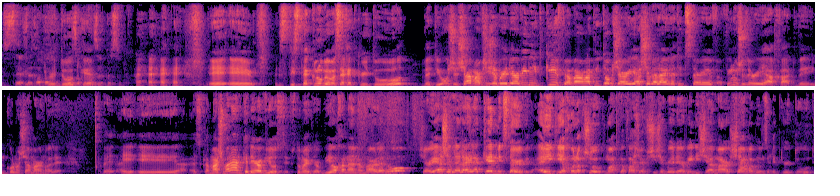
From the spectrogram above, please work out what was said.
ספר חבקוק כריתות, לא זוכר כן. איזה. אה, אה, אז תסתכלו במסכת כריתות ותראו ששם רב שישה ברי דרבידי התקיף ואמר מה פתאום שהראייה של הלילה תצטרף אפילו שזה ראייה אחת ועם כל מה שאמרנו עליה. אה, אז כמה שמלן כדי רב יוסף זאת אומרת רבי יוחנן אמר לנו שהראייה של הלילה כן מצטרפת הייתי יכול לחשוב כמו התקפה של רב שישה ברי דרבידי שאמר שמה במסכת כריתות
